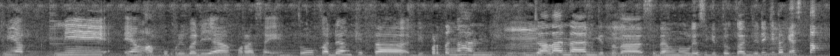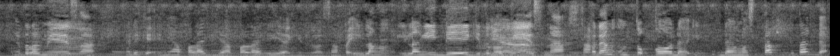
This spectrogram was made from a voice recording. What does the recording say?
ini ini yang aku pribadi yang aku rasain tuh kadang kita di pertengahan Mm-mm. perjalanan gitu lah, sedang nulis gitu kan. Jadi kita kayak stuck gitu loh, Miss. Mm. Ah, jadi kayak ini apa lagi ya, apa lagi ya gitu loh. Sampai hilang hilang ide gitu loh, Iya, Miss. Nah, stuck. kadang untuk kalau udah udah nge-stuck kita nggak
